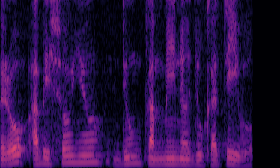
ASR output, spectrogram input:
però ha bisogno di un cammino educativo.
